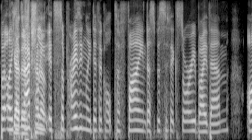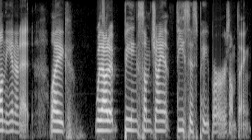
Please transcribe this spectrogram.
But like Yeah, it's actually kinda- it's surprisingly difficult to find a specific story by them on the internet. Like without it being some giant thesis paper or something.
